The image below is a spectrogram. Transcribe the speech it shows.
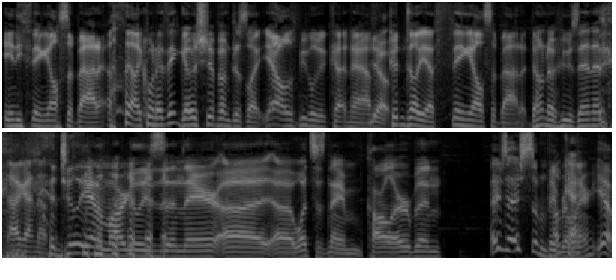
anything else about it. like when I think Ghost Ship, I'm just like, yeah, all those people get cut in half. Yep. Couldn't tell you a thing else about it. Don't know who's in it. I got nothing. Julianna Margulies is in there. Uh, uh, what's his name? Karl Urban. There's, there's some people Okay. in there. Yeah.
